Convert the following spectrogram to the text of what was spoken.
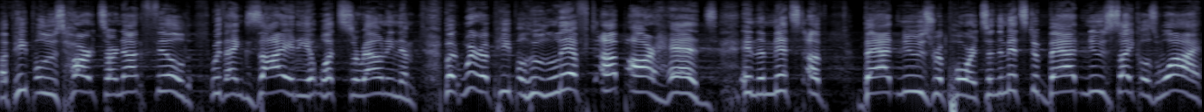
a people whose hearts are not filled with anxiety at what's surrounding them, but we're a people who lift up our heads in the midst of bad news reports, in the midst of bad news cycles. Why?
